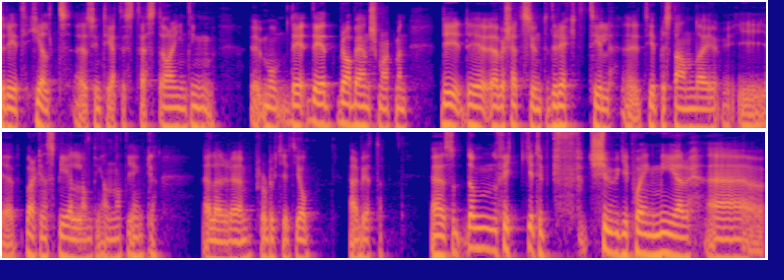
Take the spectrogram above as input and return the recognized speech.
Så det är ett helt eh, syntetiskt test. Det har ingenting, eh, det, det är ett bra benchmark men det, det översätts ju inte direkt till, eh, till prestanda i, i eh, varken spel eller någonting annat egentligen. Eller eh, produktivt jobb, arbete. Eh, Så de fick typ f- 20 poäng mer, eh,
